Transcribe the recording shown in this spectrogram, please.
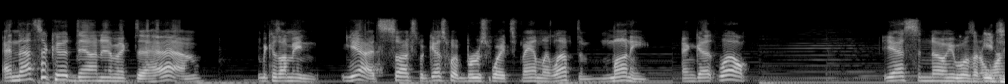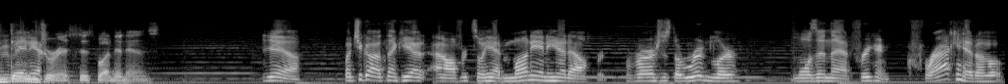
and that's a good dynamic to have because I mean, yeah, it sucks, but guess what? Bruce Wayne's family left him money, and get well. Yes and no, he wasn't It's orphan. I had- dangerous is what it is. Yeah, but you gotta think he had Alfred, so he had money and he had Alfred. Versus the Riddler was in that freaking crackhead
